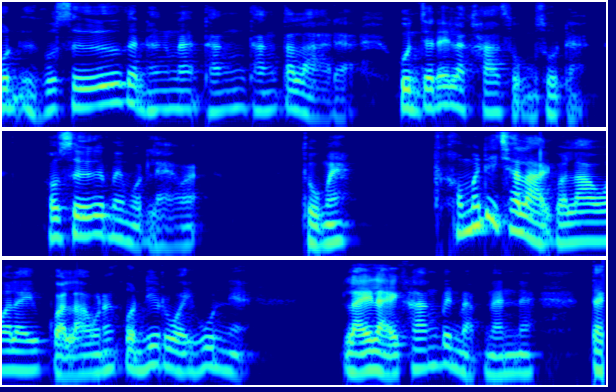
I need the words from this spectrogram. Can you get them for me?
คนอื่นเขาซื้อกันทั้งทั้งทั้งตลาดอะ่ะคุณจะได้ราคาสูงสุดอะ่ะเขาซื้อกันไปหมดแล้วอะถูกไหมเขาไม่ได้ฉลาดกว่าเราอะไรกว่าเรานะคนที่รวยหุ้นเนี่ยหลาย ๆ ครั้งเป็นแบบนั้นนะแต่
